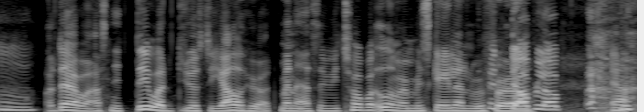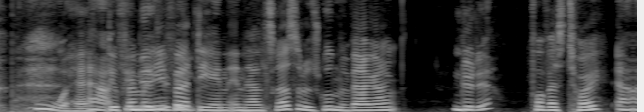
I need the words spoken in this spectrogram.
Mm. Og der var sådan et, det var det dyreste, jeg havde hørt. Men altså, vi topper eddermame med skalaen med Det 40. er dobbelt op. Ja, puha. Ja, det er det fandme lige før, det er en, en 50, du skal ud med hver gang. Det er det. For at vaske tøj. Ja.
